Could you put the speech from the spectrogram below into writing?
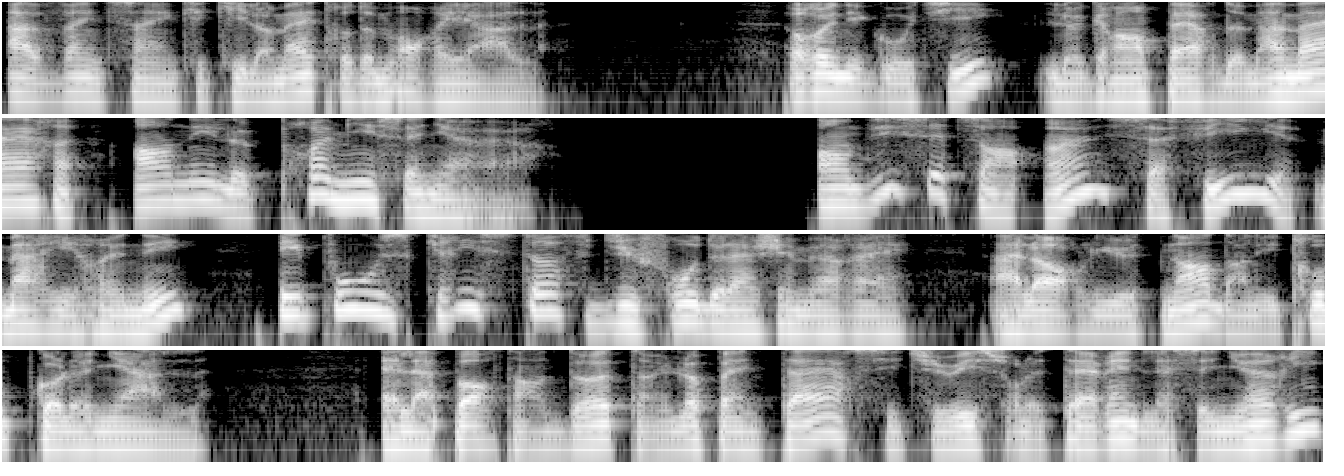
à 25 kilomètres de Montréal. René Gauthier, le grand-père de ma mère, en est le premier seigneur. En 1701, sa fille, Marie-Renée, épouse Christophe Dufrot de la Gémeraie, alors lieutenant dans les troupes coloniales. Elle apporte en dot un lopin de terre situé sur le terrain de la seigneurie,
